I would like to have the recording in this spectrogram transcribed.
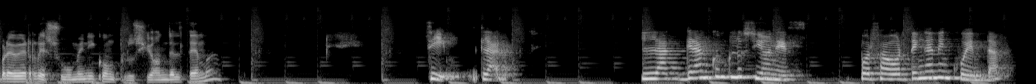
breve resumen y conclusión del tema. Sí, claro. La gran conclusión es, por favor tengan en cuenta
